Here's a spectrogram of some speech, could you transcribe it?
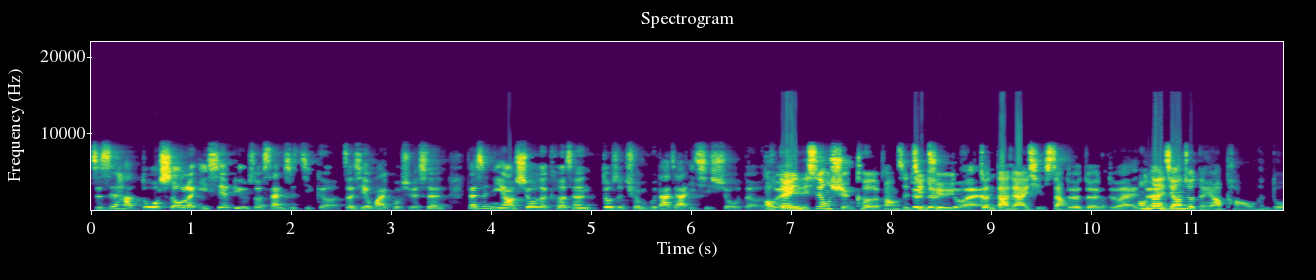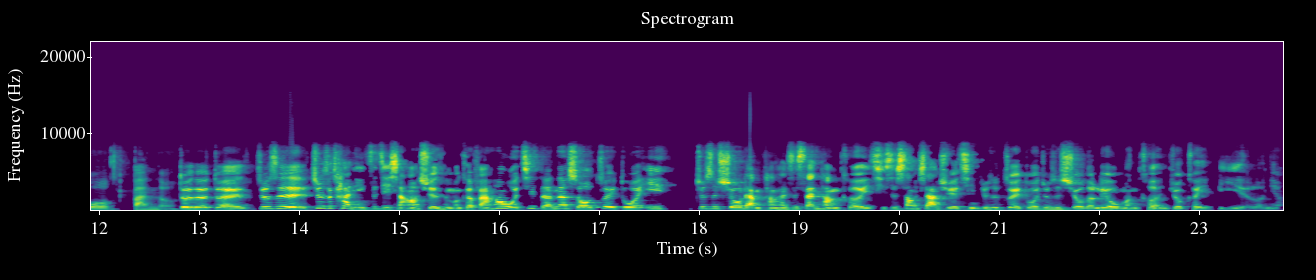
只是他多收了一些，比如说三十几个这些外国学生，但是你要修的课程都是全部大家一起修的。哦，等于你是用选课的方式进去跟大家一起上，对，对，对。哦，那你这样就等于要跑很多班了。对对对对，就是就是看你自己想要学什么课。反正我记得那时候最多一就是修两堂还是三堂课而已，其实上下学期你就是最多就是修了六门课，你就可以毕业了那样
